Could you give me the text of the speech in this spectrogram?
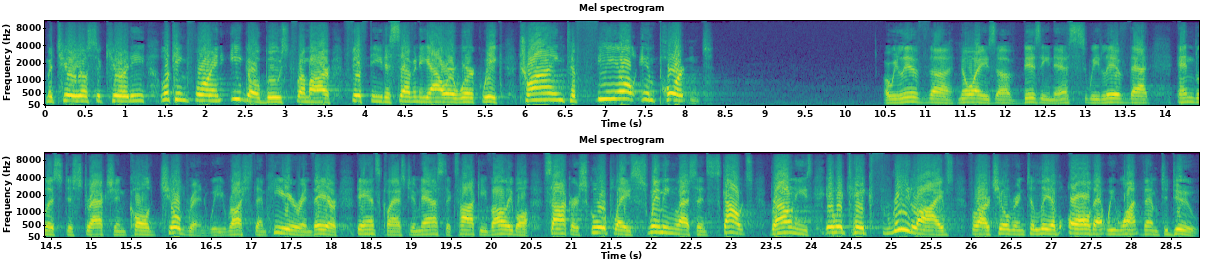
material security, looking for an ego boost from our 50 to 70 hour work week, trying to feel important or we live the noise of busyness. We live that endless distraction called children. We rush them here and there dance class, gymnastics, hockey, volleyball, soccer, school plays, swimming lessons, scouts, brownies. It would take three lives for our children to live all that we want them to do.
